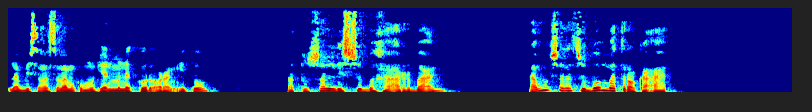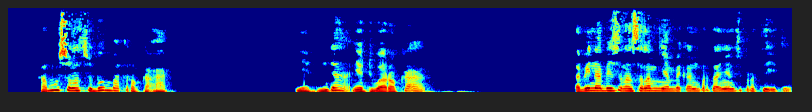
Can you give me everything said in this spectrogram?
Nabi SAW kemudian menegur orang itu, Atusalli subha arba'an? Kamu salat subuh empat rakaat. Kamu salat subuh empat rakaat. Ya tidak, ya dua rakaat. Tapi Nabi SAW menyampaikan pertanyaan seperti itu.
